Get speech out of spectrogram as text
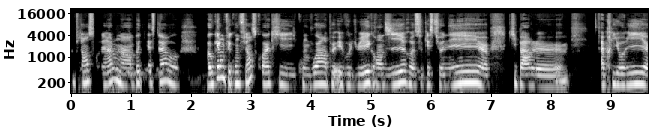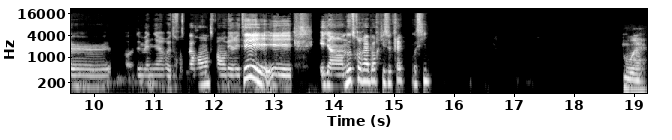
confiance. En général, on a un podcasteur auquel on fait confiance quoi, qui qu'on voit un peu évoluer, grandir, se questionner, euh, qui parle euh, a priori euh, de manière transparente, en vérité et il y a un autre rapport qui se crée aussi Ouais.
